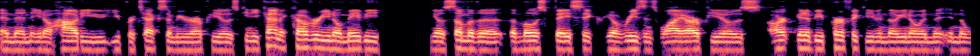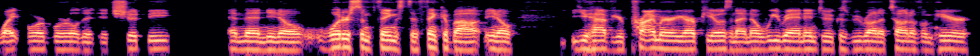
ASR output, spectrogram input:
and then you know how do you you protect some of your RPOs? Can you kind of cover you know maybe you know some of the the most basic you know reasons why RPOs aren't going to be perfect, even though you know in the in the whiteboard world it, it should be. And then you know what are some things to think about? You know, you have your primary RPOs, and I know we ran into it because we run a ton of them here.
